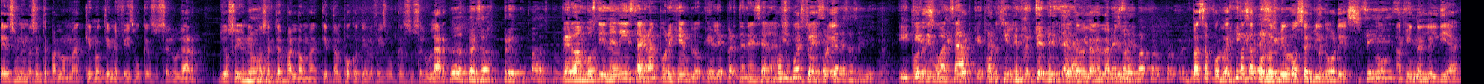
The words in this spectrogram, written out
eres una inocente paloma que no tiene Facebook en su celular. Yo soy una No. inocente paloma que tampoco tiene Facebook en su celular. Las personas preocupadas. Por Pero ambos tienen Instagram, por ejemplo, que le pertenece a la Por misma supuesto, empresa. ¿Por qué eres así, güey? Y Por tienen eso, WhatsApp, por- que por también eso. le pertenece Que a la la- la empresa. misma. Pasa por, los, pasa por los mismos servidores, Sí, ¿no? sí, a final sí. del día.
